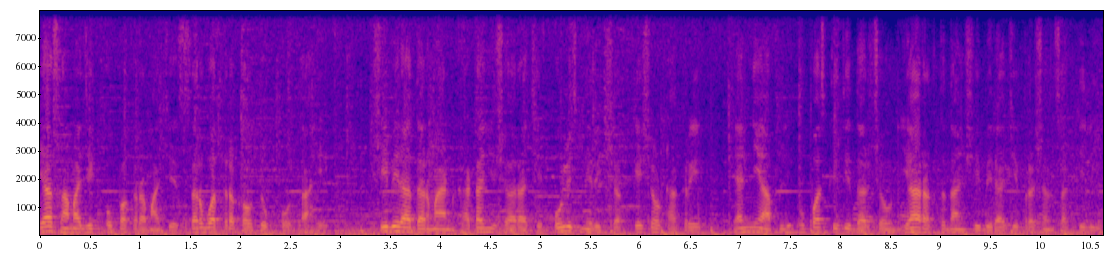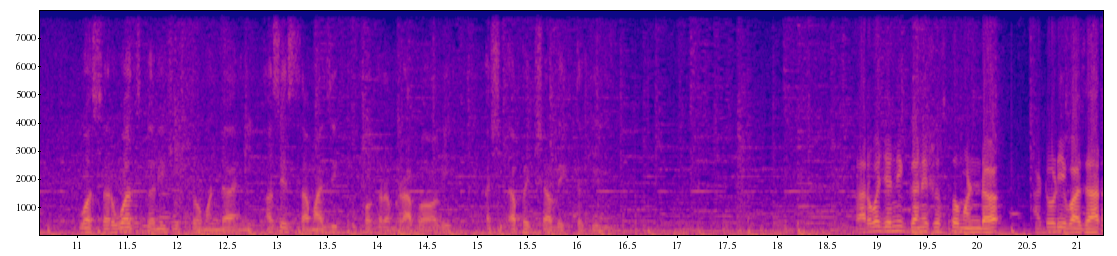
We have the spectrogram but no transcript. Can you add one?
या सामाजिक उपक्रमाचे सर्वत्र कौतुक होत आहे. शिबिरादरम्यान घाटंजी शहराचे पोलीस निरीक्षक केशव ठाकरे यांनी आपली उपस्थिती दर्शवून या रक्तदान शिबिराची प्रशंसा केली व सर्वच गणेशोत्सव मंडळांनी असे सामाजिक उपक्रम राबवावे अशी अपेक्षा व्यक्त केली. सार्वजनिक गणेशोत्सव मंडळ आठवडी बाजार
